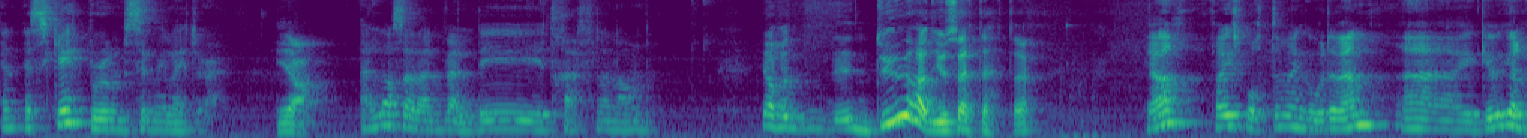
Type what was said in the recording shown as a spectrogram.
en Escape Room Simulator. Ja. Ellers er det et veldig treffende navn. Ja, for du hadde jo sett dette. Ja, for jeg spurte min gode venn eh, Google.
